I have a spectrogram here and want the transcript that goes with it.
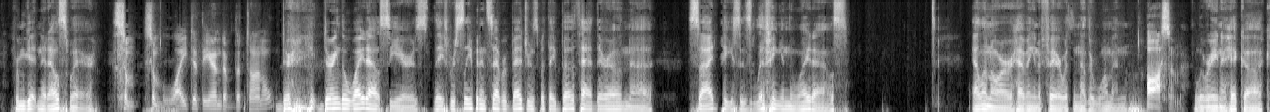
from getting it elsewhere. Some some light at the end of the tunnel. During during the White House years, they were sleeping in separate bedrooms, but they both had their own uh, side pieces living in the White House. Eleanor having an affair with another woman. Awesome. Lorena Hickok,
